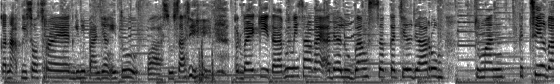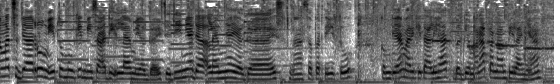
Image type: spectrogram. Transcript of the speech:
kena pisau seret gini panjang itu wah susah diperbaiki tapi misal kayak ada lubang sekecil jarum cuman kecil banget sejarum itu mungkin bisa dilem ya guys. Jadi ini ada lemnya ya guys. Nah seperti itu. Kemudian mari kita lihat bagaimana penampilannya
